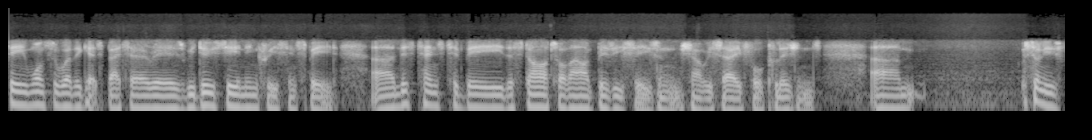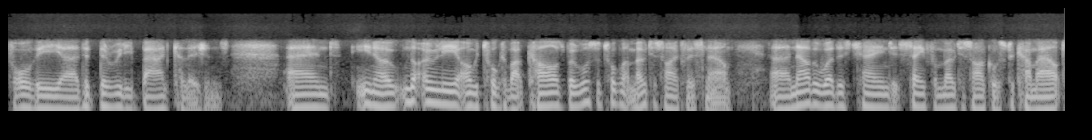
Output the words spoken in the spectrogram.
see once the weather gets better is we do see an increase in speed. Uh, this tends to be the start of our busy season, shall we say, for collisions. Um, certainly for the, uh, the, the really bad collisions. And you know, not only are we talking about cars, but we're also talking about motorcyclists now. Uh, now the weather's changed; it's safe for motorcycles to come out,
